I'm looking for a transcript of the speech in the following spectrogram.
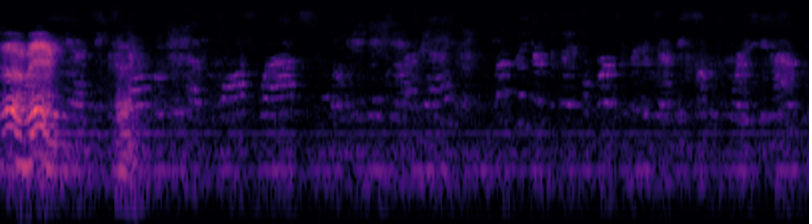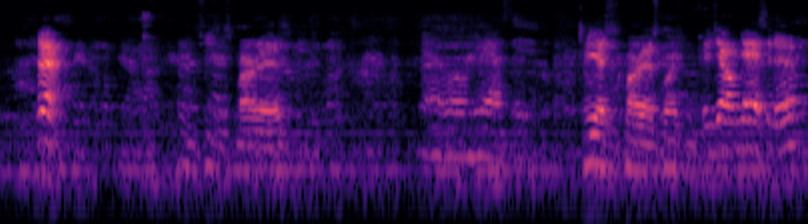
Oh man. Ha! She's a smart ass. Yeah, well, he asked it. He asked a smart ass question. Did y'all gas it up?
